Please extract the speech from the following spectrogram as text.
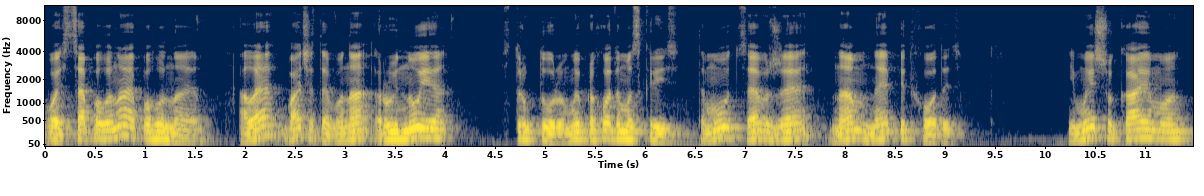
Ось ця поглинає, поглинає. Але, бачите, вона руйнує структуру. Ми проходимо скрізь. Тому це вже нам не підходить. І ми шукаємо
